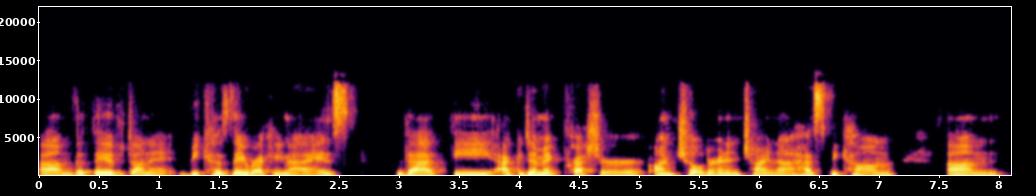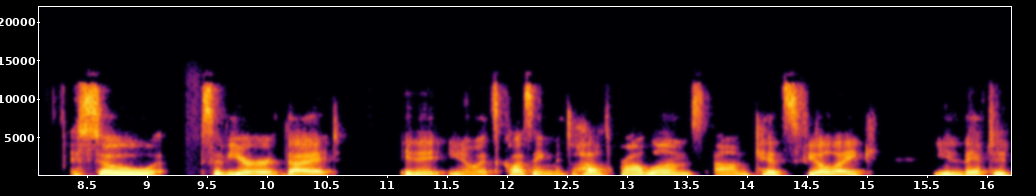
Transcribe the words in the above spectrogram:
um, that they have done it because they recognize that the academic pressure on children in China has become um, so severe that it, you know it's causing mental health problems. Um, kids feel like you know they have to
